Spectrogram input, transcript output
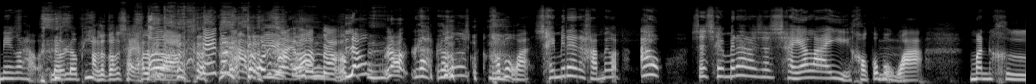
แม่ก็ถามว่าแล้วแล้วพี่อะเราต้องใช้อะไรล้างแม่ก็ถามคนขายว่าห้องน้ำแล้วแล้วแล้วแล้วต้องเขาบอกว่าใช้ไม่ได้นะคะแม่ก็อ้าวฉันใช้ไม่ได้แล้วจะใช้อะไรเขาก็บอกว่ามันคือ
